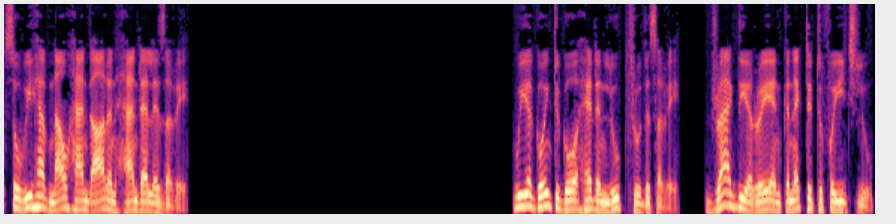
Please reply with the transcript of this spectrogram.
So we have now hand R and hand L as array. We are going to go ahead and loop through this array. Drag the array and connect it to for each loop.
